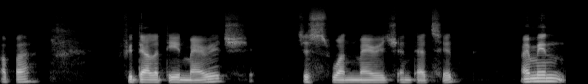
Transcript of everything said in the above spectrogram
apa fidelity in marriage, just one marriage and that's it. I mean,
